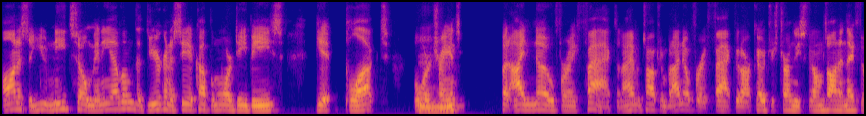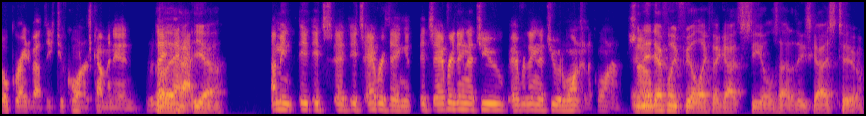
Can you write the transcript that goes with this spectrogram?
honestly, you need so many of them that you're going to see a couple more DBs get plucked or mm-hmm. transferred but I know for a fact, and I haven't talked to him, but I know for a fact that our coaches turn these films on and they feel great about these two corners coming in. They, oh, they ha- yeah. I mean, it, it's it's everything. It's everything that you everything that you would want in a corner. So, and they definitely feel like they got steals out of these guys too.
